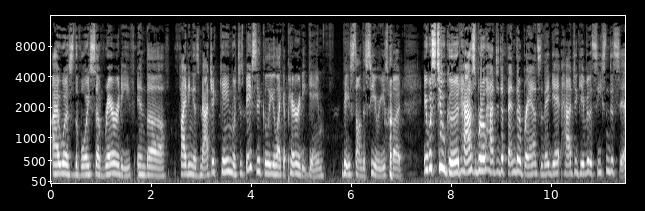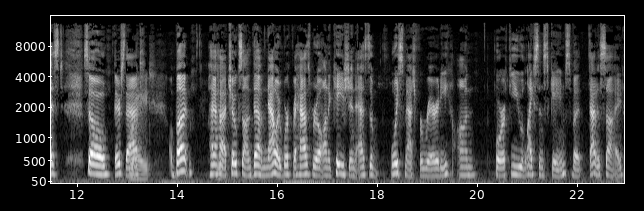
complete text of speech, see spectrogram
I was the voice of Rarity in the Fighting is Magic game, which is basically like a parody game based on the series, but it was too good. Hasbro had to defend their brand, so they get had to give it a cease and desist. So there's that. Right. But haha, chokes on them. Now I work for Hasbro on occasion as the voice match for Rarity on for a few licensed games, but that aside.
